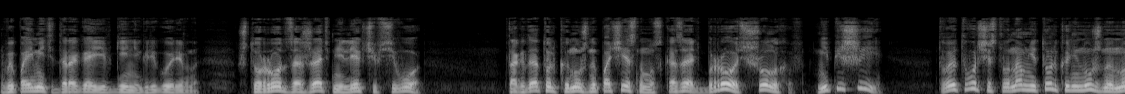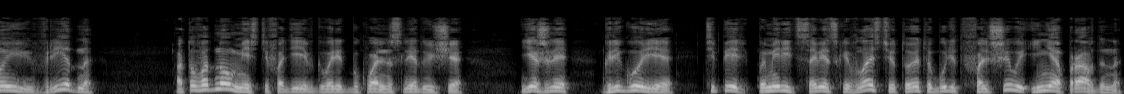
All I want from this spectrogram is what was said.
Вы поймите, дорогая Евгения Григорьевна, что рот зажать мне легче всего. Тогда только нужно по-честному сказать, брось, Шолохов, не пиши. Твое творчество нам не только не нужно, но и вредно. А то в одном месте Фадеев говорит буквально следующее. Ежели Григория теперь помирить с советской властью, то это будет фальшиво и неоправданно.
